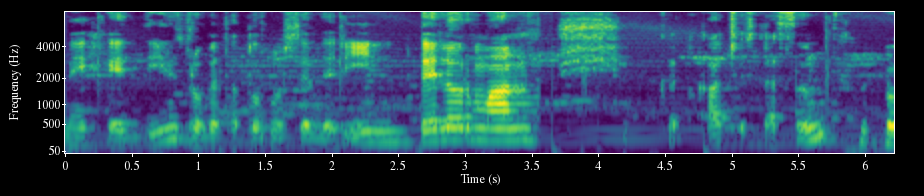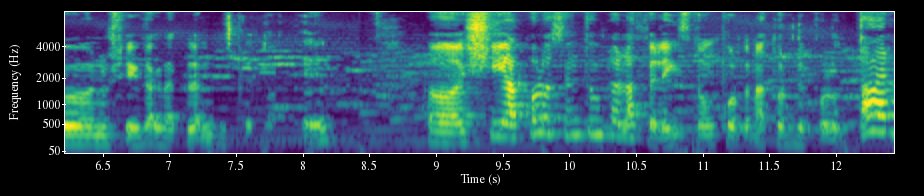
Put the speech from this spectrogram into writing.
Mehedin, Drobeta Turnu Severin, Tellerman și cred că acestea sunt. Nu știu exact dacă le-am despre toate. Uh, și acolo se întâmplă la fel. Există un coordonator de voluntari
